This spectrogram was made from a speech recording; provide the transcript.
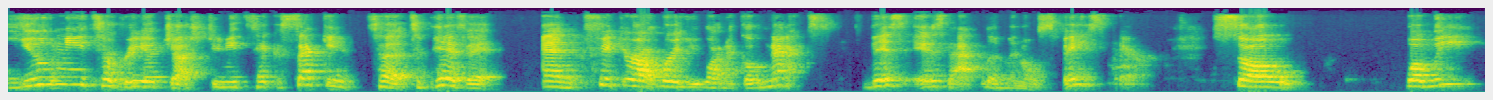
you need to readjust. You need to take a second to, to pivot and figure out where you want to go next. This is that liminal space there. So when we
